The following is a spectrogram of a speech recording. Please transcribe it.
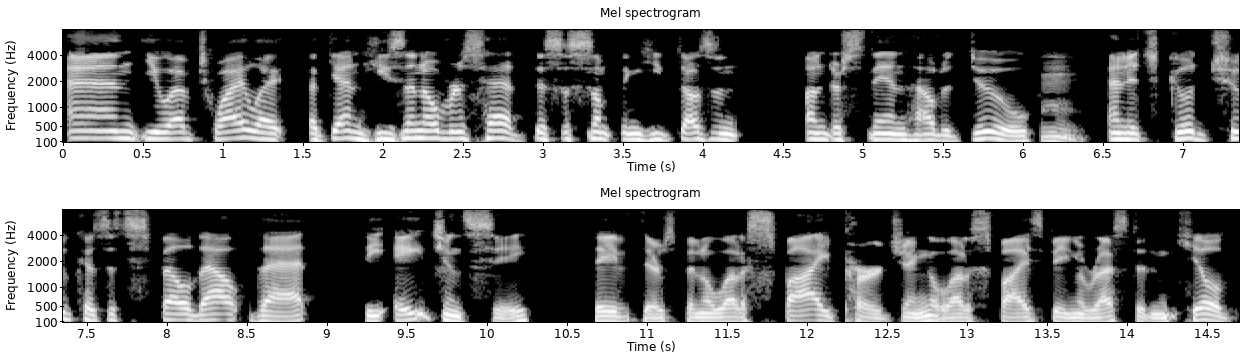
And you have Twilight. Again, he's in over his head. This is something he doesn't understand how to do. Mm. And it's good too, because it's spelled out that the agency, they've, there's been a lot of spy purging, a lot of spies being arrested and killed.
